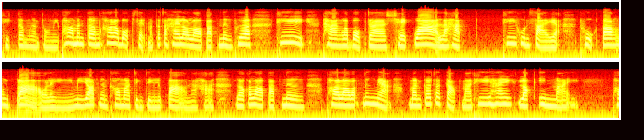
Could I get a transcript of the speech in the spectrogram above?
คลิกเติมเงินตรงนี้พอมันเติมเข้าระบบเสร็จมันก็จะให้เรารอแป๊บหนึ่งเพื่อที่ทางระบบจะเช็คว่ารหัสที่คุณใส่อะถูกต้องหรือเปล่าอะไรอย่างนี้มียอดเงินเข้ามาจริง ๆ หรือเปล่านะคะเราก็รอแป๊บหนึ่งพอรอแป๊บหนึ่งเนี่ยมันก็จะกลับมาที่ให้ล็อกอินใหม่ พอ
